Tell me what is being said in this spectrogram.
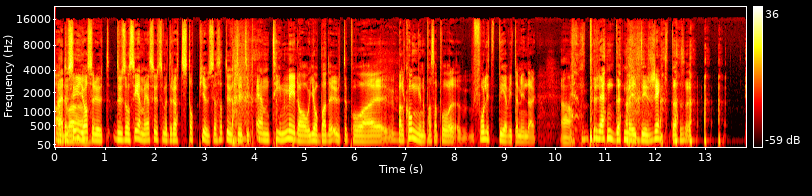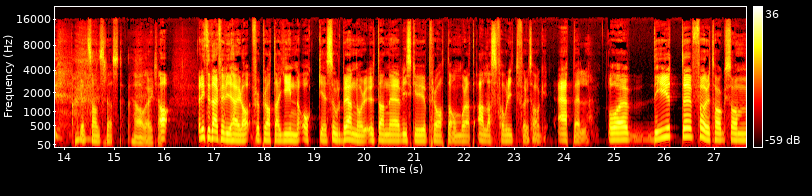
Nej, det du ser var- hur jag ser ut. Du som ser mig, jag ser ut som ett rött stoppljus. Jag satt ute i typ en timme idag och jobbade ute på eh, balkongen och passade på att få lite D-vitamin där. Ja, Brände mig direkt alltså. Helt sanslöst. ja verkligen. Ja, det är inte därför vi är här idag för att prata gin och eh, solbrännor, utan eh, vi ska ju prata om vårt allas favoritföretag Apple. Och det är ju ett företag som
